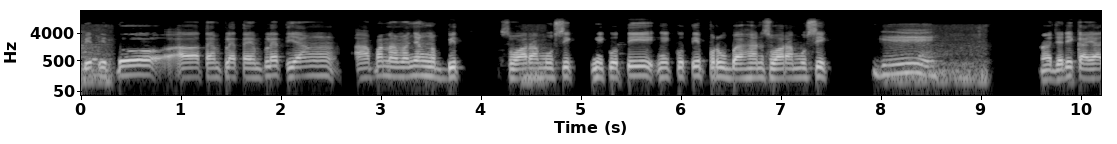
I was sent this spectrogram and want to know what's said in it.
Beat itu eh, template-template yang apa namanya ngebeat suara musik, ngikuti ngikuti perubahan suara musik. Oke. Nah, jadi kayak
